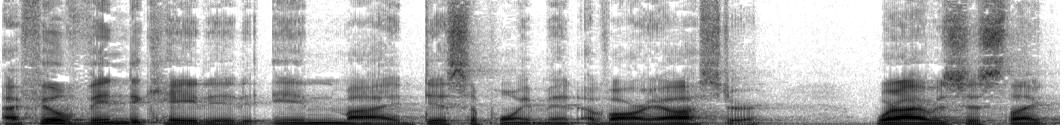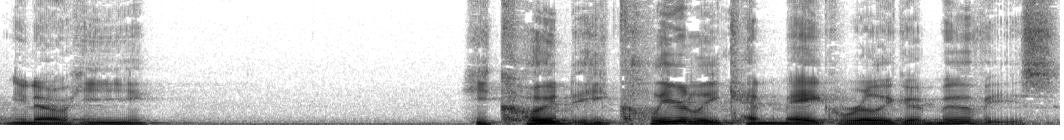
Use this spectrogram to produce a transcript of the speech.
I feel vindicated in my disappointment of Ari Aster, where I was just like, you know, he he could he clearly can make really good movies,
